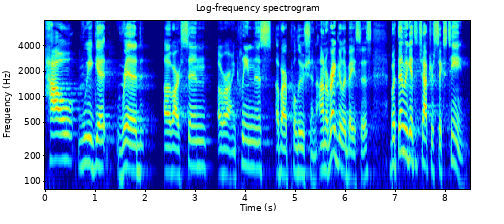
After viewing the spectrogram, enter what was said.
how we get rid of our sin, of our uncleanness, of our pollution on a regular basis. But then we get to chapter 16.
